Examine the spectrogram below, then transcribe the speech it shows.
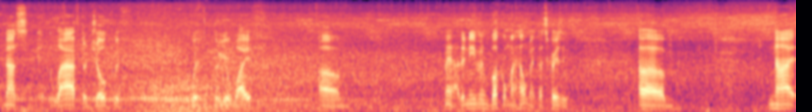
not laughed or joked with with your wife. Um man i didn't even buckle my helmet. That's crazy. Um not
